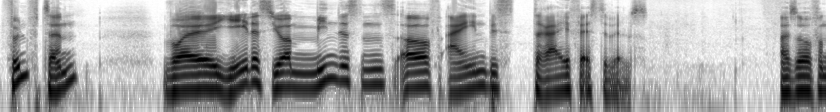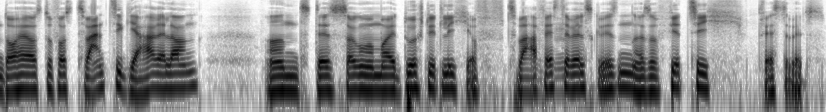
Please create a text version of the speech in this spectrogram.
15, war ich jedes Jahr mindestens auf ein bis drei Festivals. Also von daher hast du fast 20 Jahre lang und das, sagen wir mal, durchschnittlich auf zwei mhm. Festivals gewesen, also 40 Festivals.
